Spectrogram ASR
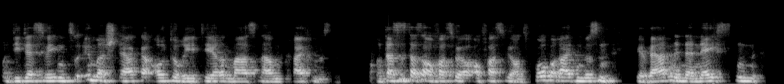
und die deswegen zu immer stärker autoritären Maßnahmen greifen müssen. Und das ist das auch, was wir, auf was wir uns vorbereiten müssen. Wir werden in der nächsten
